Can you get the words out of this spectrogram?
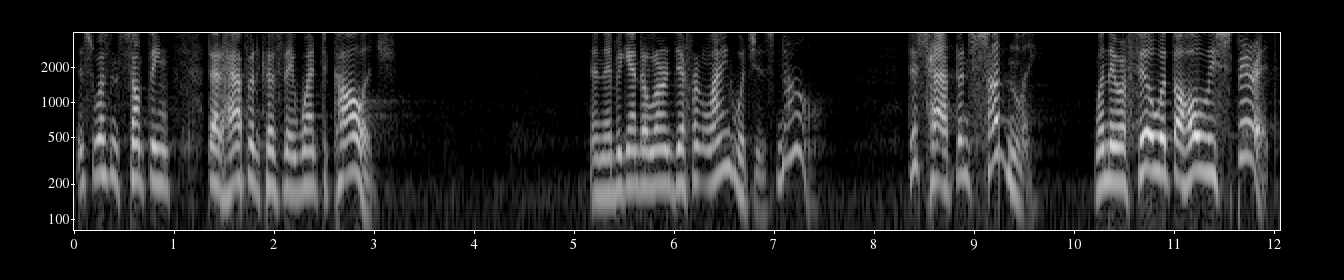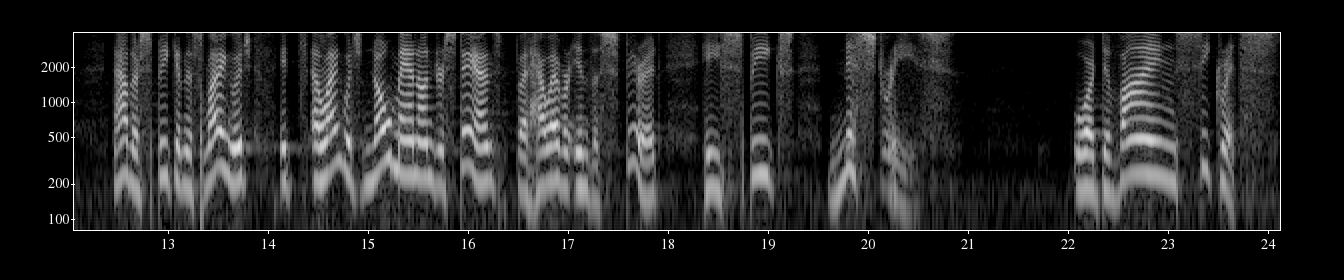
This wasn't something that happened because they went to college. and they began to learn different languages. No. This happened suddenly when they were filled with the Holy Spirit. Now they're speaking this language. It's a language no man understands, but however, in the Spirit, he speaks mysteries or divine secrets.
